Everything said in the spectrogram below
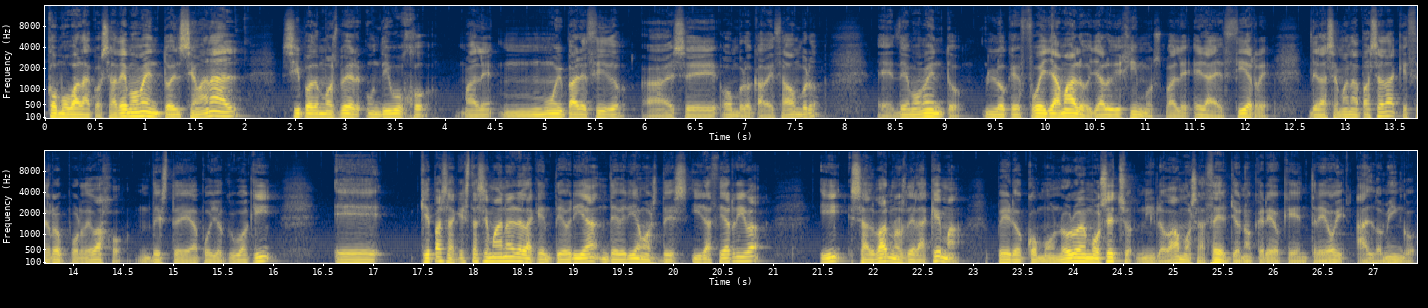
cómo va la cosa. De momento, en semanal, sí podemos ver un dibujo, ¿vale? Muy parecido a ese hombro, cabeza, hombro. Eh, de momento, lo que fue ya malo, ya lo dijimos, ¿vale? Era el cierre de la semana pasada, que cerró por debajo de este apoyo que hubo aquí. Eh, ¿Qué pasa? Que esta semana era la que en teoría deberíamos de ir hacia arriba y salvarnos de la quema. Pero como no lo hemos hecho, ni lo vamos a hacer, yo no creo que entre hoy al domingo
